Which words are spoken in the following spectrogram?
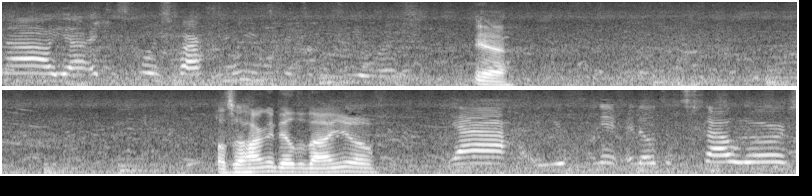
Nou ja, het is gewoon zwaar vermoeiend vind ik met die jongens. Ja. Want ze hangen deelt het aan je? Of? Ja, je neemt dood op de schouders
